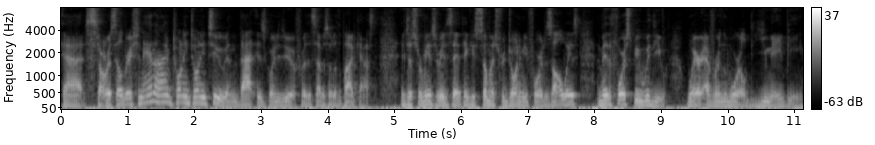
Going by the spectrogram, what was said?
at Star Wars Celebration Anaheim 2022. And that is going to do it for this episode of the podcast. It just remains for me to say thank you so much for joining me for it as always. And may the Force be with you wherever in the world you may be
